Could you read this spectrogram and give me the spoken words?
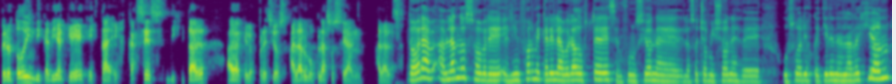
pero todo indicaría que esta escasez digital haga que los precios a largo plazo sean al alza. Ahora, hablando sobre el informe que han elaborado ustedes en función de los 8 millones de usuarios que tienen en la región,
